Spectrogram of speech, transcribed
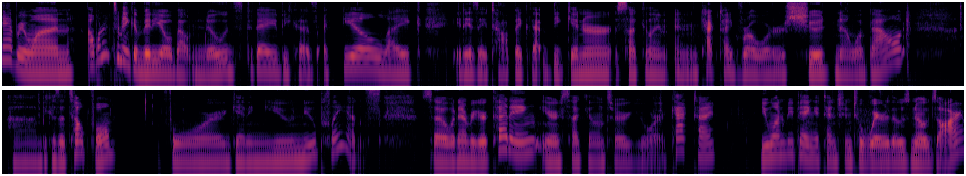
Hey everyone, I wanted to make a video about nodes today because I feel like it is a topic that beginner succulent and cacti growers should know about um, because it's helpful for getting you new plants. So whenever you're cutting your succulents or your cacti, you want to be paying attention to where those nodes are.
